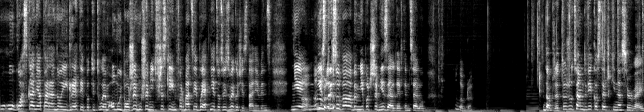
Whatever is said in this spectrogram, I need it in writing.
ugłaskania paranoi Grety pod tytułem O mój Boże, muszę mieć wszystkie informacje, bo jak nie, to coś złego się stanie, więc nie, A, no nie dobra, to- stresowałabym niepotrzebnie Zeldy w tym celu. No dobra. Dobrze, to rzucam dwie kosteczki na survey.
